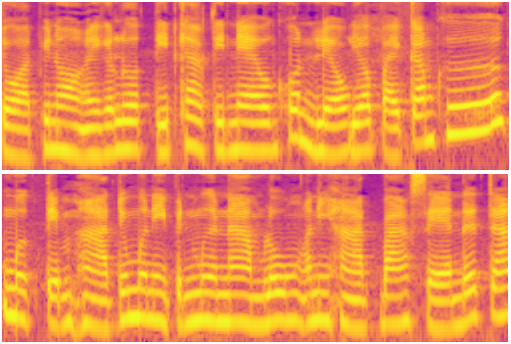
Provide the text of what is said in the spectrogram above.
จอดพี่น้องอันนี้ก็รถติดคักติดแนวบางคนเลี้ยวเลี้ยวไปกำคึกหมึกเต็มหาดอยู่มื้อนี้เป็นมื้อน้ำลง อันนี้หาดบางแสนเด้อจ้า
